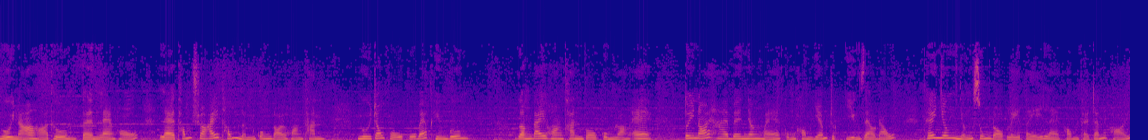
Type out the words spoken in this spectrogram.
Người nọ họ thường tên Lan Hổ, Là thống soái, thống lĩnh quân đội Hoàng Thành, Người trong phủ của bác Hiền Vương. Gần đây Hoàng Thành vô cùng loạn e Tuy nói hai bên nhân mẹ cũng không dám trực diện giao đấu, Thế nhưng những xung đột lễ tẻ là không thể tránh khỏi.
